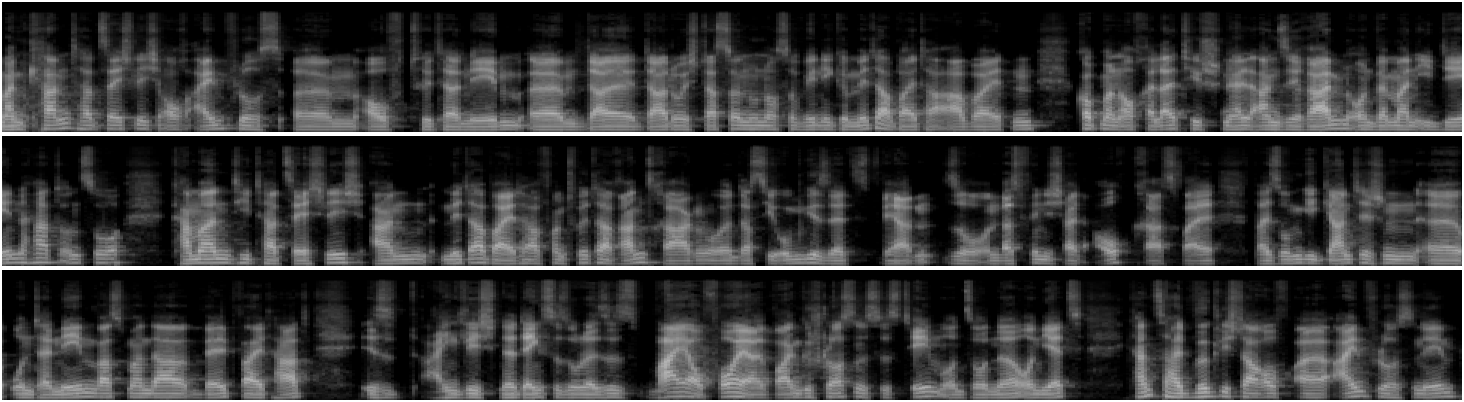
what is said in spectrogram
man kann tatsächlich auch Einfluss ähm, auf Twitter nehmen. Ähm, da, dadurch, dass da nur noch so wenige Mitarbeiter arbeiten, kommt man auch relativ schnell an sie ran. Und wenn man Ideen hat und so, kann man die tatsächlich an Mitarbeiter von Twitter rantragen und dass sie umgesetzt werden. So, und das finde ich halt auch krass, weil bei so einem gigantischen äh, Unternehmen, was man da weltweit hat, ist eigentlich, ne, denkst du so, das ist, war ja auch vorher, war ein geschlossenes System und so, ne? Und jetzt kannst du halt wirklich darauf äh, Einfluss nehmen.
